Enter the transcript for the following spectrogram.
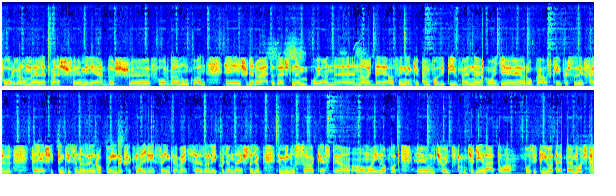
forgalom mellett másfél milliárdos forgalmunk van, és ugyan a változás nem olyan nagy, de az mindenképpen pozitív benne, hogy Európához képest azért felül teljesítünk, hiszen az Európa indexek nagy része inkább 1% vagy annál is nagyobb mínusszal kezdte a, a mai napot, úgyhogy, úgyhogy én látom a pozitívat ebben most,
